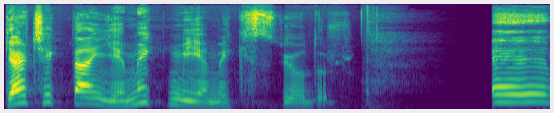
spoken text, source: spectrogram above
gerçekten yemek mi yemek istiyordur? Ee,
